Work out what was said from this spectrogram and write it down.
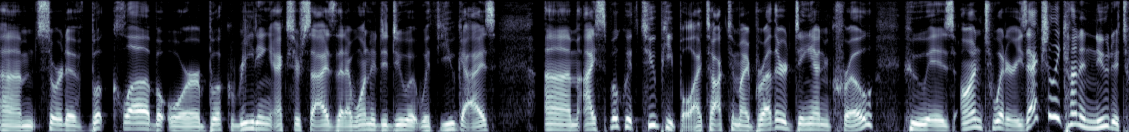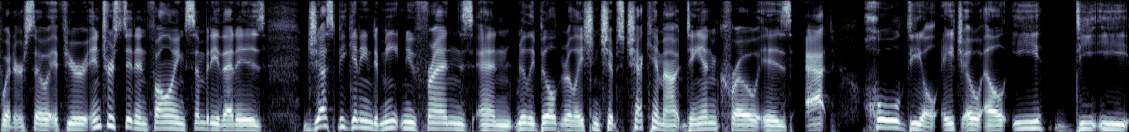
um, sort of book club or book reading exercise that I wanted to do it with you guys, um, I spoke with two people. I talked to my brother, Dan Crowe, who is on Twitter. He's actually kind of new to Twitter. So if you're interested in following somebody that is just beginning to meet new friends and really build relationships, check him out. Dan Crowe is at Hole Deal, H O L E D E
